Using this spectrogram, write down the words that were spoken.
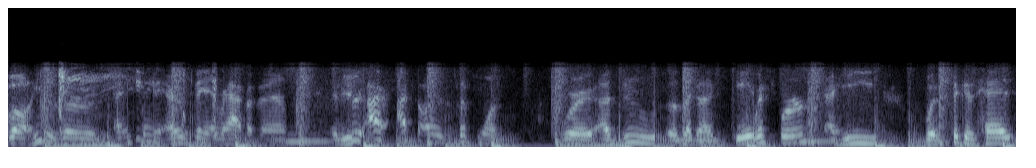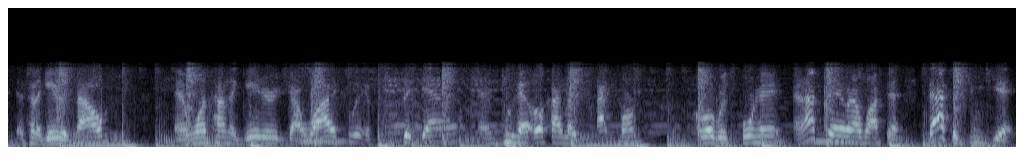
Well, he deserves anything everything that ever happened to him. If you, I, I saw this clip once where a dude was like a gator whisperer, and he would stick his head inside a gator's mouth. And one time the gator got wise to it and spit down, and dude had all kinds of like track marks all over his forehead. And I said when I watched that, that's what you get,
